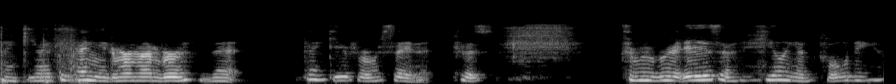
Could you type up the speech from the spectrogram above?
Thank you. I think I need to remember that. Thank you for saying it, because to remember it is a healing unfolding,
